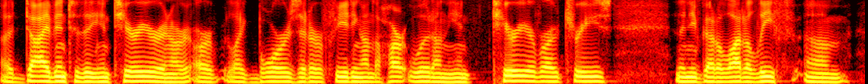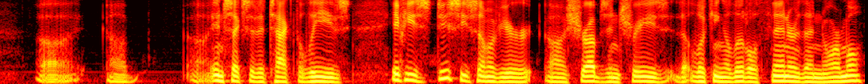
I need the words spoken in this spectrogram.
uh, dive into the interior and are, are like borers that are feeding on the heartwood on the interior of our trees. And then you've got a lot of leaf um, uh, uh, uh insects that attack the leaves. If you do see some of your uh, shrubs and trees that looking a little thinner than normal,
